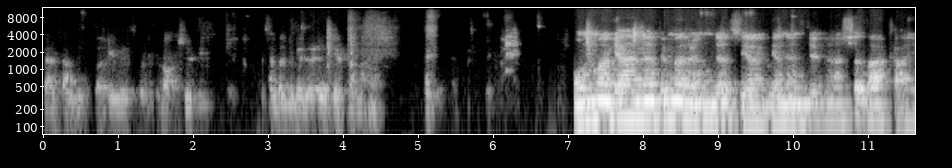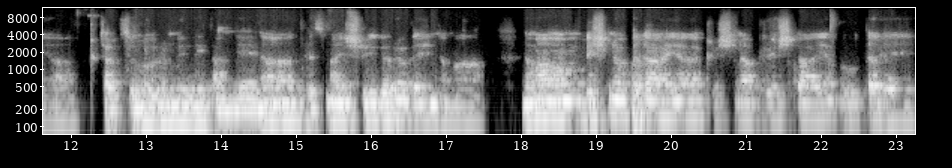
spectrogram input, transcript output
that family for giving us a wonderful opportunity to assemble together and hear from us. Thank you. Om Jnana Timirandhasya Gyananjana Shalakaya Chatsurmilitanyena Tasmai Shri Gurave Namah नमां विष्णुपदाय कृष्णप्रेष्ठाय भूतले,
